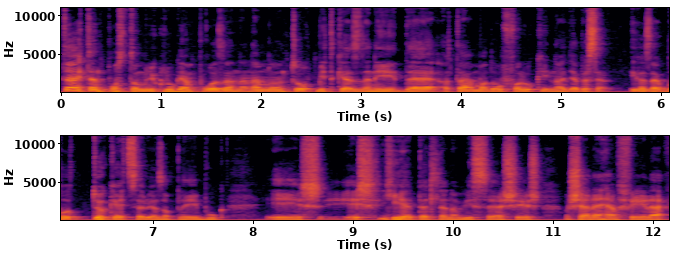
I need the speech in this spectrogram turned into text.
Titan poszton mondjuk Lugan Polzannal nem nagyon tudok mit kezdeni, de a támadó faluk így nagyjából igazából tök egyszerű ez a playbook, és, és hihetetlen a visszaesés, a Shanahan féle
